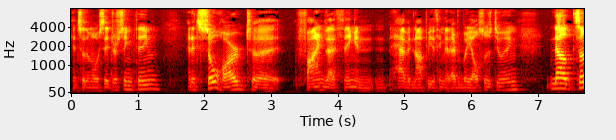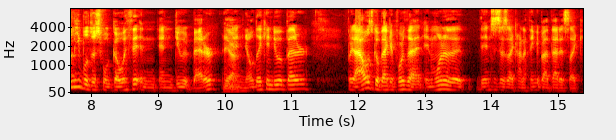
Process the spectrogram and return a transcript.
and so the most interesting thing. And it's so hard to find that thing and have it not be the thing that everybody else was doing. Now, some people just will go with it and, and do it better and, Yeah. and know they can do it better. But I always go back and forth with that. And one of the, the instances I kind of think about that is like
